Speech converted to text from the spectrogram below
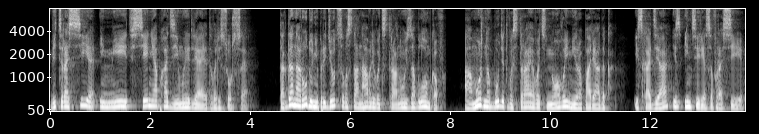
Ведь Россия имеет все необходимые для этого ресурсы. Тогда народу не придется восстанавливать страну из обломков, а можно будет выстраивать новый миропорядок – исходя из интересов России.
